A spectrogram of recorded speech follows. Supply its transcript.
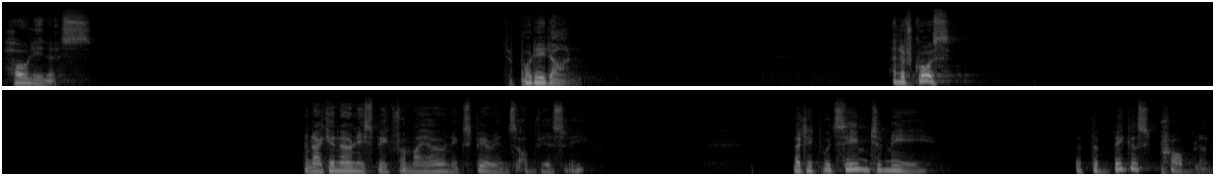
holiness. Put it on. And of course, and I can only speak from my own experience, obviously, but it would seem to me that the biggest problem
